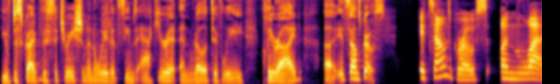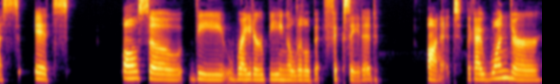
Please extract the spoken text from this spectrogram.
You've described the situation in a way that seems accurate and relatively clear eyed. Uh, it sounds gross. It sounds gross unless it's also the writer being a little bit fixated on it. Like I wonder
